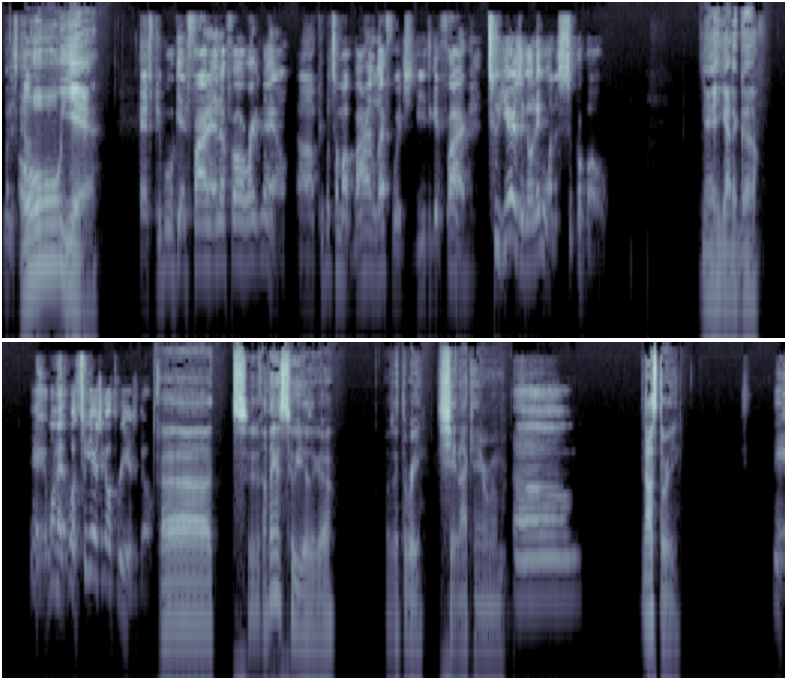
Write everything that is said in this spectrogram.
when it's Oh yeah. as people are getting fired in NFL right now. Uh, people talking about Byron Leftwich need to get fired. Two years ago, they won the Super Bowl. Yeah, he gotta go. Yeah, it won that. What two years ago? Three years ago? Uh two I think it's two years ago. Or was it three? Shit, I can't remember. Um, No, it's three. Yeah,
